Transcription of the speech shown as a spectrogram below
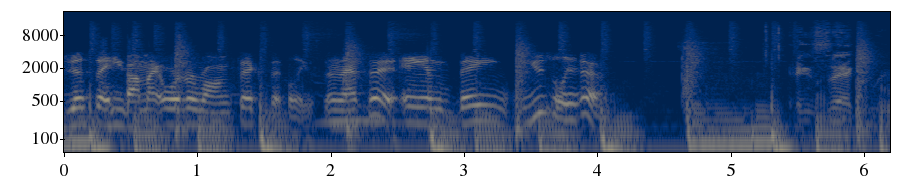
Just say you got my order wrong, fix it, please. And that's it. And they usually do. Exactly.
